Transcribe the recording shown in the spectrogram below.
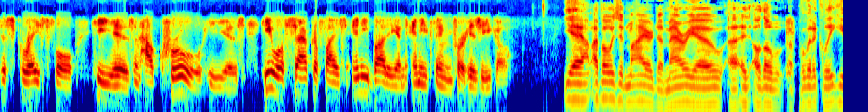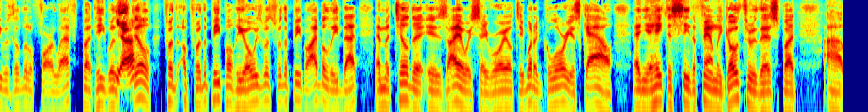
disgraceful he is and how cruel he is. He will sacrifice anybody and anything for his ego. Yeah, I've always admired uh, Mario, uh, although uh, politically he was a little far left, but he was yeah. still for the, uh, for the people. He always was for the people. I believe that. And Matilda is, I always say, royalty. What a glorious gal. And you hate to see the family go through this, but uh,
